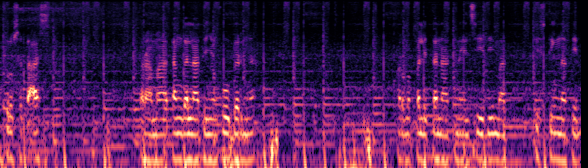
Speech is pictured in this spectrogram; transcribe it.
screw sa taas para matanggal natin yung cover niya. Para mapalitan natin ng LCD mat testing natin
